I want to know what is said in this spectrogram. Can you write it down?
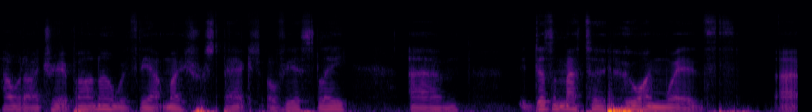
how would I treat a partner? With the utmost respect, obviously. Um, it doesn't matter who I'm with, uh,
